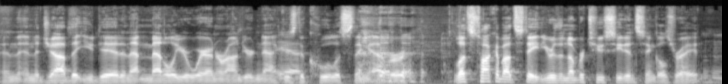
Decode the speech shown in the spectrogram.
and, and the job that you did, and that medal you're wearing around your neck yeah. is the coolest thing ever. let's talk about state. You were the number two seed in singles, right? Mm-hmm.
